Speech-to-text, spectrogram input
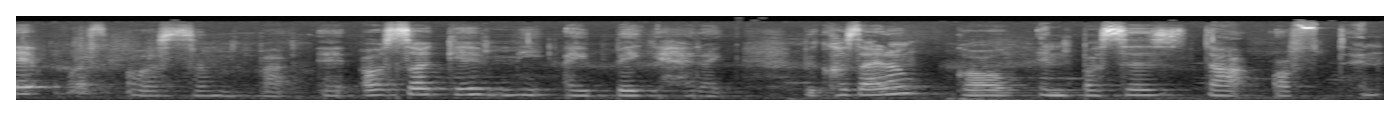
It was awesome, but it also gave me a big headache because I don't go in buses that often.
